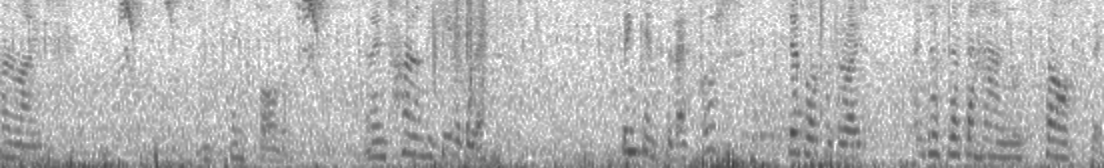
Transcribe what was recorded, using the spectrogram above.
Turn right and sink forward. And then turn on the heel of the left. sink into the left foot, step out with the right, and just let the hands softly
